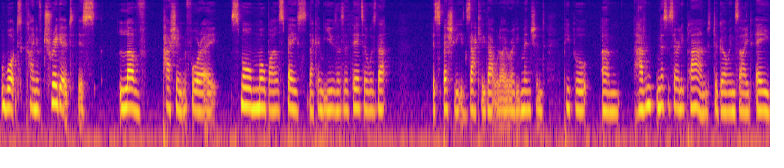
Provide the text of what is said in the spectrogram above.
what kind of triggered this love, passion for a small mobile space that can be used as a theatre was that, especially exactly that, what I already mentioned, people um, haven't necessarily planned to go inside a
